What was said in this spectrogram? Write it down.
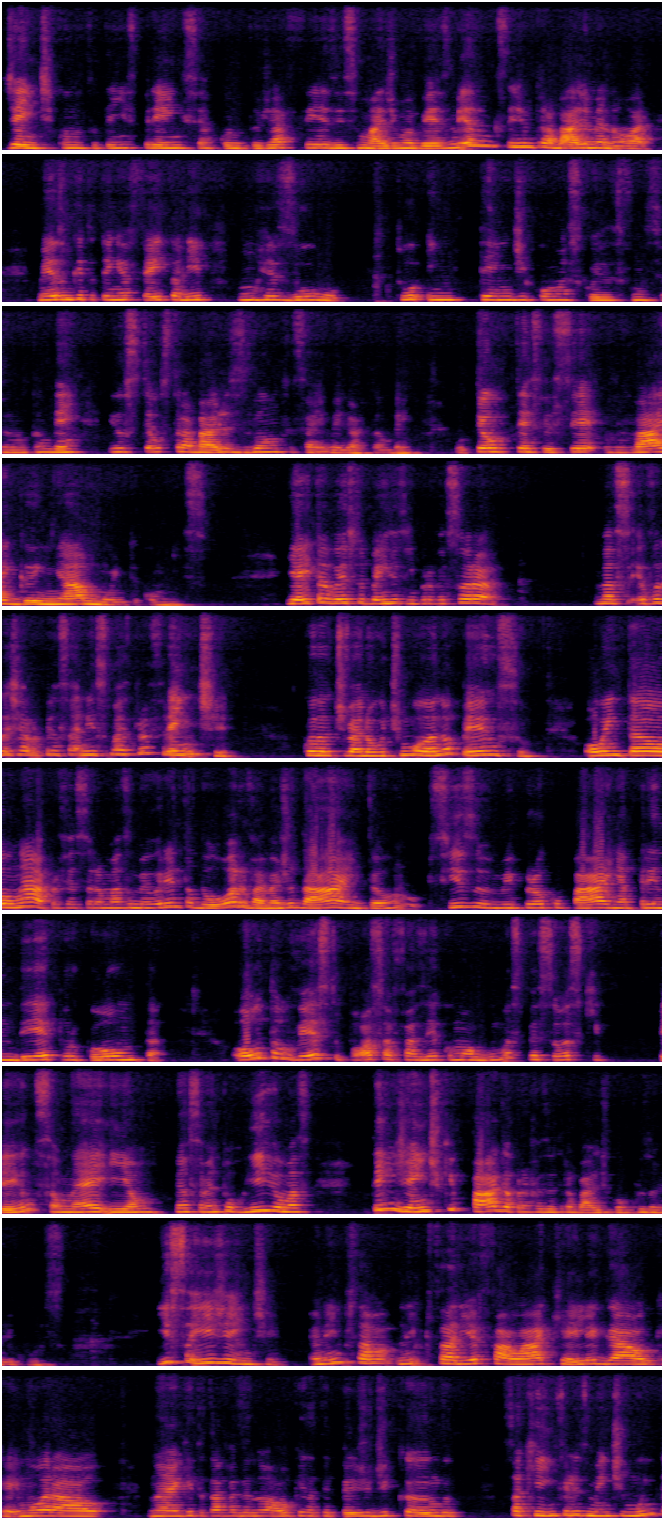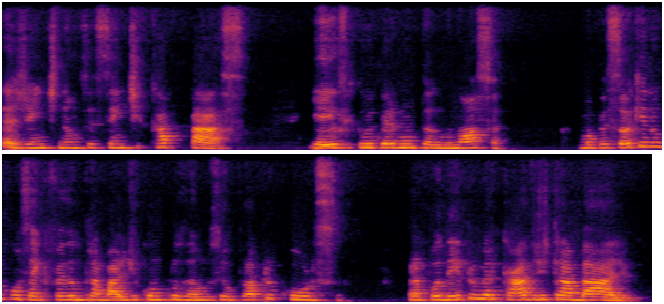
Gente, quando tu tem experiência, quando tu já fez isso mais de uma vez, mesmo que seja um trabalho menor, mesmo que tu tenha feito ali um resumo, tu entende como as coisas funcionam também e os teus trabalhos vão te sair melhor também. O teu TCC vai ganhar muito com isso. E aí talvez tu pense assim, professora, mas eu vou deixar para pensar nisso mais para frente. Quando eu estiver no último ano, eu penso. Ou então, ah, professora, mas o meu orientador vai me ajudar, então não preciso me preocupar em aprender por conta. Ou talvez tu possa fazer como algumas pessoas que pensam, né? E é um pensamento horrível, mas tem gente que paga para fazer trabalho de conclusão de curso. Isso aí, gente, eu nem, precisava, nem precisaria falar que é ilegal, que é imoral, né? Que tu tá fazendo algo que tá te prejudicando. Só que, infelizmente, muita gente não se sente capaz. E aí eu fico me perguntando, nossa, uma pessoa que não consegue fazer um trabalho de conclusão do seu próprio curso para poder ir para o mercado de trabalho,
